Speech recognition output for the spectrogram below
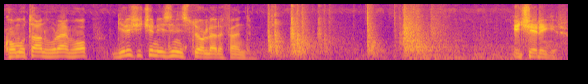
Komutan Hurem Hop, giriş için izin istiyorlar efendim. İçeri gir.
